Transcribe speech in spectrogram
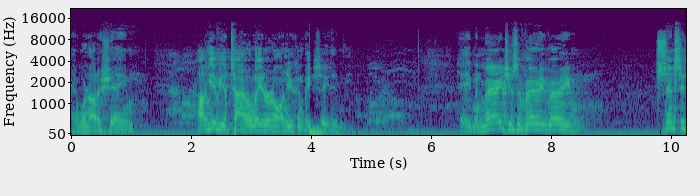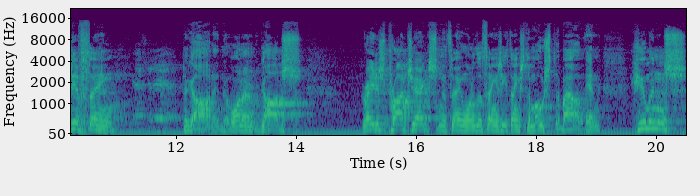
and were not ashamed. I'll give you a title later on. You can be seated. Amen. Marriage is a very, very sensitive thing to God, and one of God's greatest projects and the thing, one of the things he thinks the most about in humans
